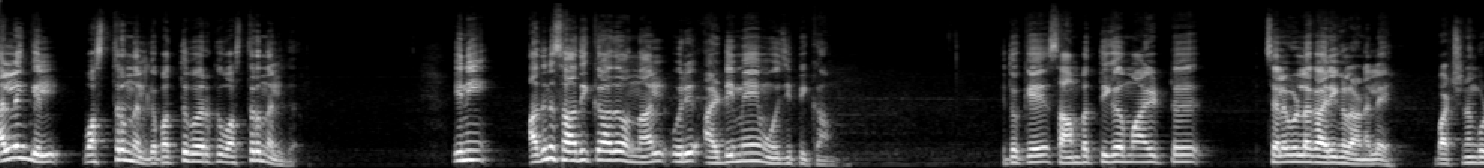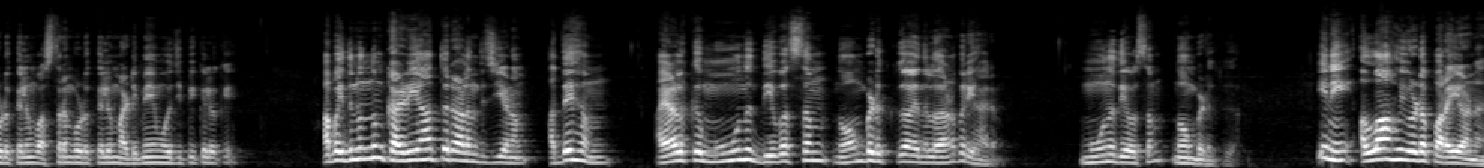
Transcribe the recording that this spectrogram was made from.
അല്ലെങ്കിൽ വസ്ത്രം നൽകുക പത്ത് പേർക്ക് വസ്ത്രം നൽകുക. ഇനി അതിന് സാധിക്കാതെ വന്നാൽ ഒരു അടിമയെ മോചിപ്പിക്കാം. ഇതൊക്കെ സാമ്പത്തികമായിട്ട് ചിലവുള്ള കാര്യങ്ങളാണല്ലേ? ഭക്ഷണം കൊടുക്കലും വസ്ത്രം കൊടുക്കലും അടിമയെ മോചിപ്പിക്കലൊക്കെ. അപ്പോൾ ഇതിനൊന്നും കഴിയാത്ത ഒരാൾ എന്ത് ചെയ്യണം? അദ്ദേഹം അയാൾക്ക് മൂന്ന് ദിവസം നോമ്പെടുക്കുക എന്നുള്ളതാണ് പരിഹാരം. മൂന്ന് ദിവസം നോമ്പെടുക്കുക. ഇനി അള്ളാഹു ഇവിടെ പറയാണ്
